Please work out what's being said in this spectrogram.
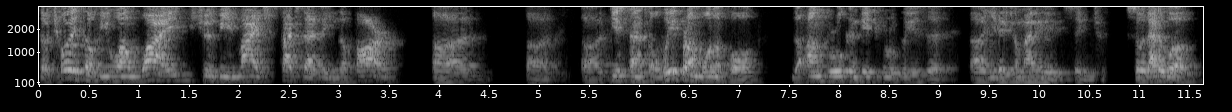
the choice of U1Y should be matched such that in the far uh, uh, uh, distance away from monopole, the unbroken gauge group is electromagnetic symmetry. So that will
